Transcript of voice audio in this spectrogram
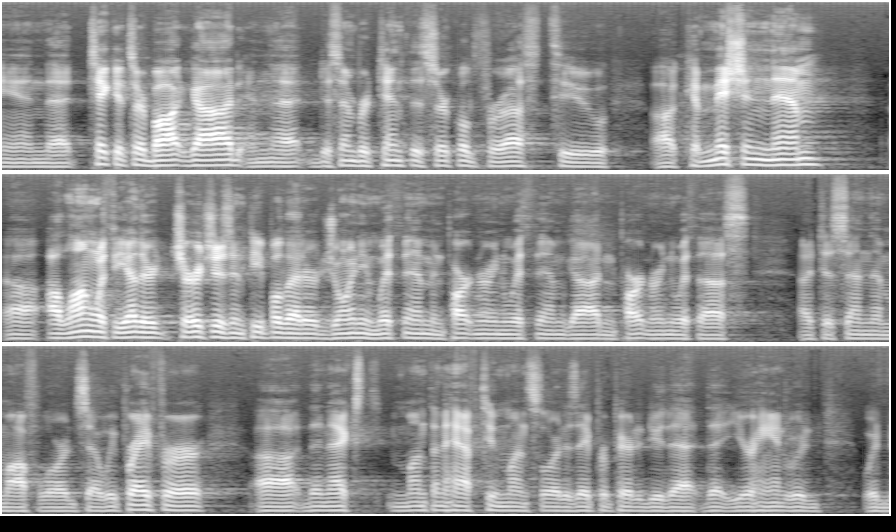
and that tickets are bought, God, and that December 10th is circled for us to uh, commission them uh, along with the other churches and people that are joining with them and partnering with them, God, and partnering with us uh, to send them off, Lord. So we pray for uh, the next month and a half, two months, Lord, as they prepare to do that, that your hand would, would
